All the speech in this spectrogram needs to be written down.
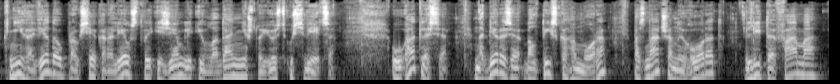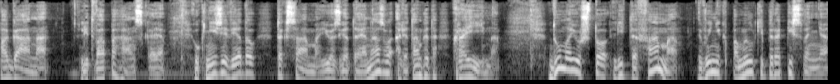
кніга ведаў пра ўсе каралеўствы і землі і ўладанні, што ёсць у свеце. У атлясе на беразе балтыйскага мора пазначаны горад літэфама пагана літва паганская. У кнізе ведаў таксама ёсць гэтая назва але там гэта краіна. Думаю што літэфама вынік памылкі перапісвання.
